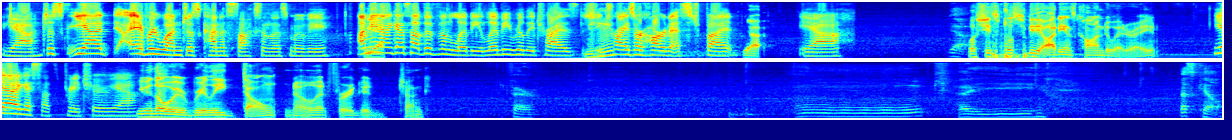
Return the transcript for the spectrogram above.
Yeah, just yeah, everyone just kind of sucks in this movie. I mean, Yeah. I guess other than Libby, Libby really tries. She Mhm. tries her hardest, but Yeah. yeah, Yeah. Well, she's supposed to be the audience conduit, right? yeah, I guess that's pretty true. Yeah. Even though we really don't know it for a good chunk. Fair. Okay. Best kill.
